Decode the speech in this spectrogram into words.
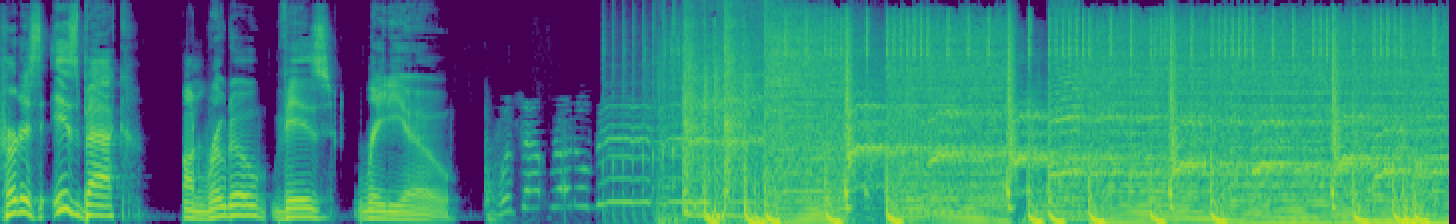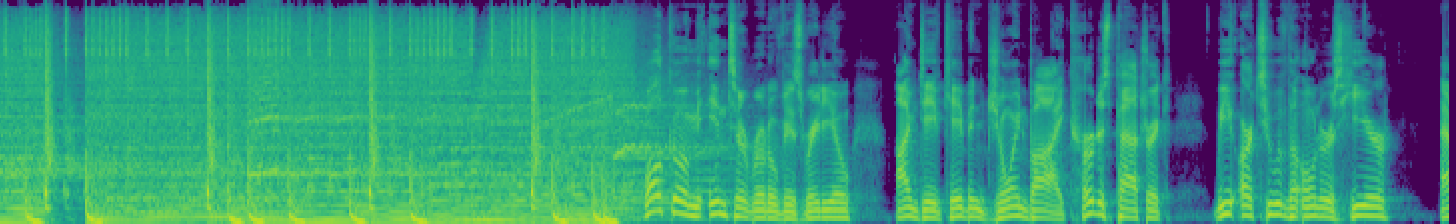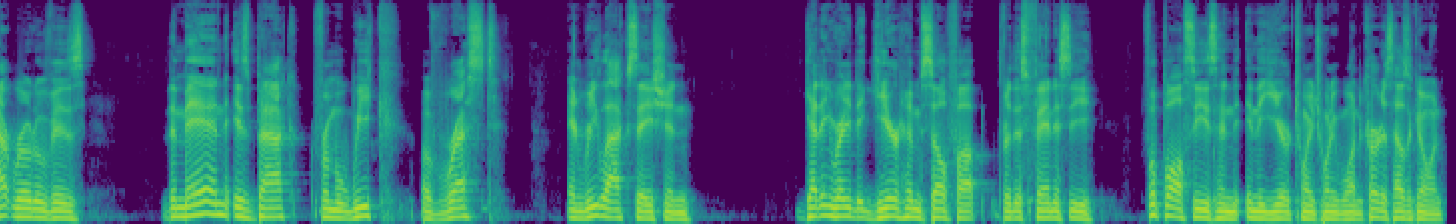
Curtis is back on RotoViz Radio. What's up, RotoViz? Welcome into RotoViz Radio. I'm Dave Caban, joined by Curtis Patrick. We are two of the owners here at RotoViz. The man is back from a week of rest and relaxation, getting ready to gear himself up for this fantasy football season in the year 2021. Curtis, how's it going?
